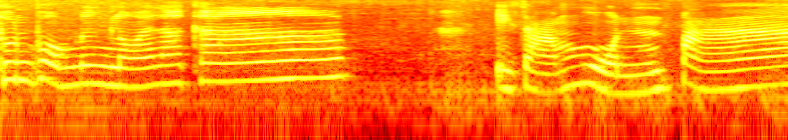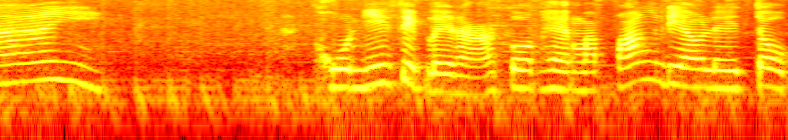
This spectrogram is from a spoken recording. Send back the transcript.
ทุนผมหนึ่งร้อยละครับ อีกสามหมุนไป คูณยี่สิบเลยนะ ตัวแพงมาปั้งเดียวเลยจบ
